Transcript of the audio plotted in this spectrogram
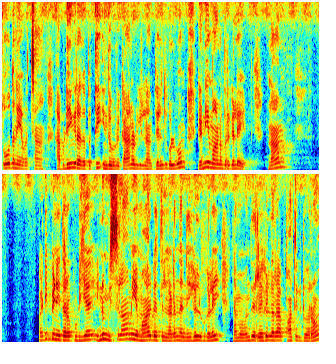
சோதனையை வச்சான்? அப்படிங்கிறத பற்றி இந்த ஒரு காணொளியில் நாம் தெரிந்து கொள்வோம். கண்ணியமானவர்களே நாம் படிப்பினை தரக்கூடிய இன்னும் இஸ்லாமிய மார்க்கத்தில் நடந்த நிகழ்வுகளை நம்ம வந்து ரெகுலராக பார்த்துக்கிட்டு வரோம்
